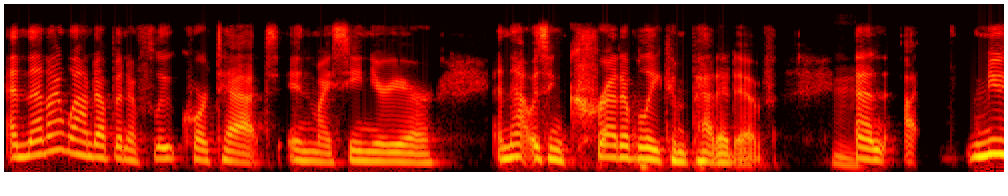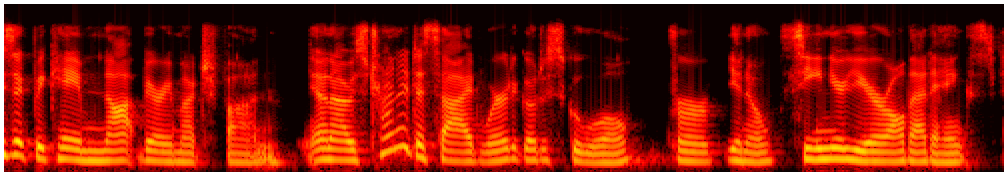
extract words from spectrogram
And then I wound up in a flute quartet in my senior year. And that was incredibly competitive. Hmm. And I, music became not very much fun. And I was trying to decide where to go to school for, you know, senior year, all that angst.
